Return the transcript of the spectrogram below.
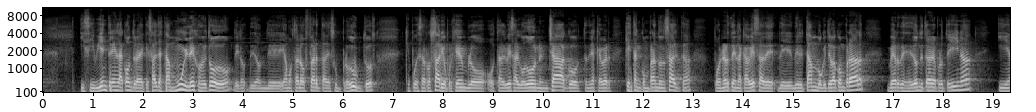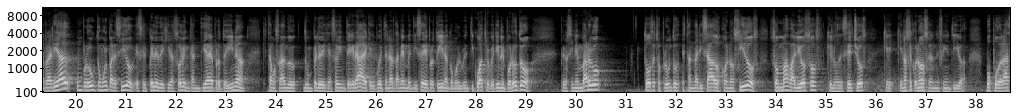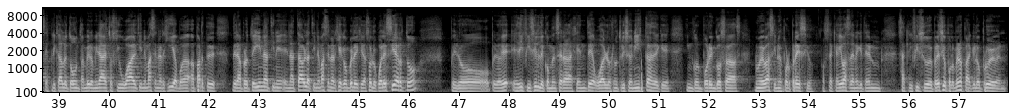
y si bien tenés la contra de que Salta está muy lejos de todo, de, donde digamos, está la oferta de subproductos, que puede ser Rosario, por ejemplo, o tal vez algodón en Chaco, tendrías que ver qué están comprando en Salta, ponerte en la cabeza del tambo que te va a comprar, ver desde dónde trae la proteína Y en realidad un producto muy parecido es el pellet de girasol en cantidad de proteína, que estamos hablando de un pellet de girasol integral que puede tener también 26 de proteína como el 24 que tiene el poroto, pero sin embargo todos estos productos estandarizados, conocidos, son más valiosos que los desechos que, no se conocen en definitiva. Vos podrás explicarle todo a un tambero, mirá, esto es igual, tiene más energía, aparte de la proteína, tiene, en la tabla tiene más energía que un pellet de girasol, lo cual es cierto, pero, pero es, difícil de convencer a la gente o a los nutricionistas de que incorporen cosas nuevas y no es por precio. O sea que ahí vas a tener que tener un sacrificio de precio, por lo menos para que lo prueben.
